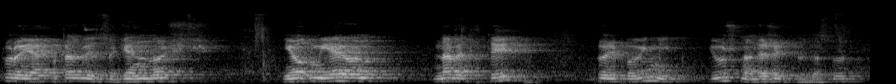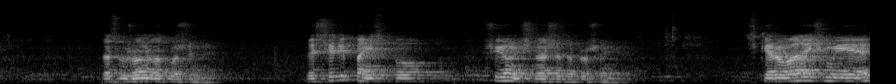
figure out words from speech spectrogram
które jak pokazuje codzienność, nie omijają nawet tych, którzy powinni już należeć do zasłu- zasłużonych odpoczynek. Zechcieli Państwo przyjąć nasze zaproszenie. Skierowaliśmy je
